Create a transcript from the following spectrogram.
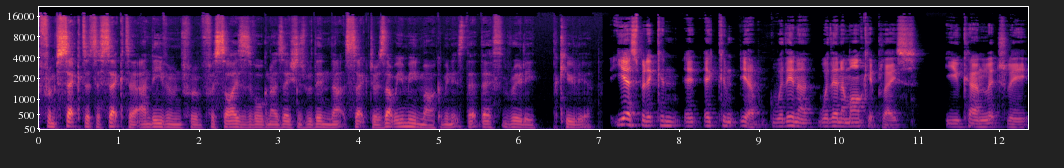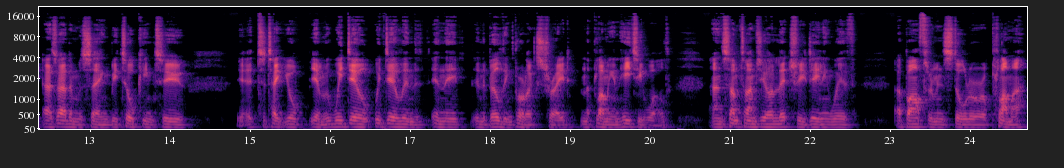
from sector to sector, and even for for sizes of organisations within that sector. Is that what you mean, Mark? I mean, it's that they're really peculiar. Yes, but it can it, it can yeah within a within a marketplace you can literally, as Adam was saying, be talking to Uh, to take your you know, we deal we deal in the in the in the building products trade and the plumbing and heating world. And sometimes you're literally dealing with a bathroom installer or a plumber.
